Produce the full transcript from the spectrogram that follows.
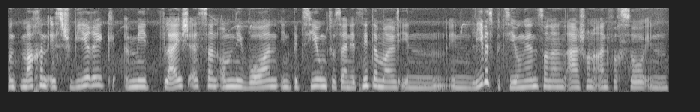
und machen es schwierig, mit Fleischessern, Omnivoren in Beziehung zu sein. Jetzt nicht einmal in, in Liebesbeziehungen, sondern auch schon einfach so in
